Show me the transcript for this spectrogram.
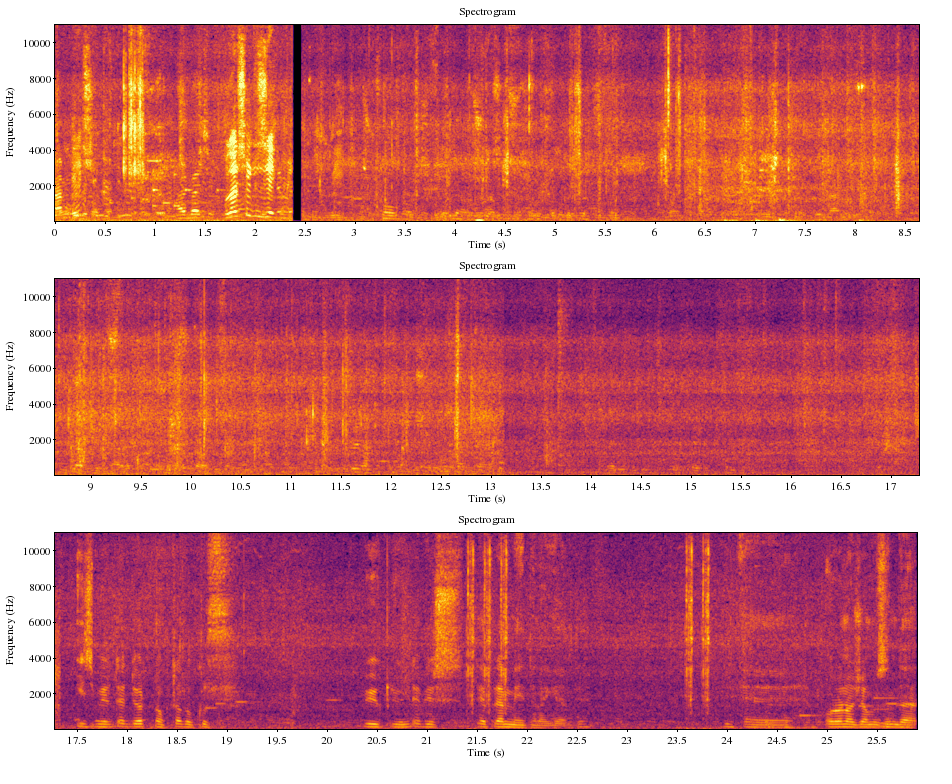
Ben bir Bu da çekilecek mi? İzmir'de 4.9 büyüklüğünde bir deprem meydana geldi. Ee, Orhan hocamızın da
